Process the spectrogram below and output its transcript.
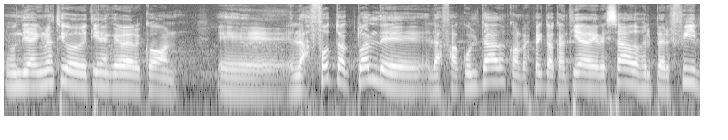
un diagnóstico que tiene que ver con eh, la foto actual de la facultad con respecto a cantidad de egresados, el perfil,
